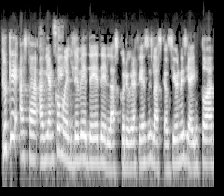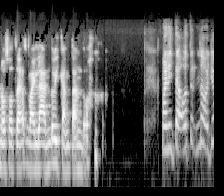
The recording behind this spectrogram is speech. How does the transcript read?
Creo que hasta habían como Sí. el DVD de las coreografías de las canciones y ahí todas nosotras bailando y cantando. Manita, otro, no, yo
